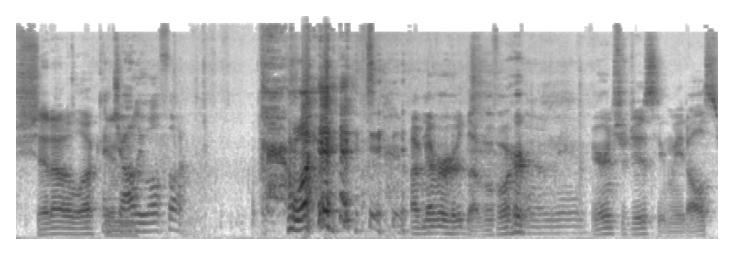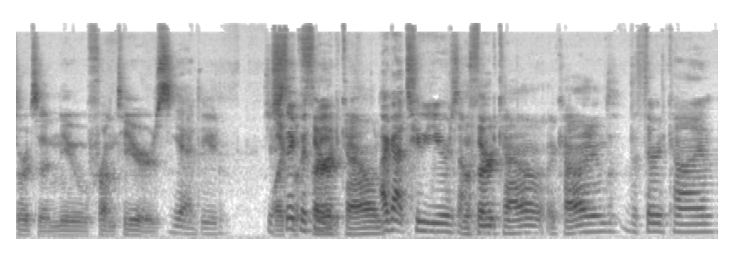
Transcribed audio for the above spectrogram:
Shit out of luck And and jolly well fucked. what? I've never heard that before. Oh man. You're introducing me to all sorts of new frontiers. Yeah, dude. Just like stick the with third me. count. I got two years on the third count kind. The third kind.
